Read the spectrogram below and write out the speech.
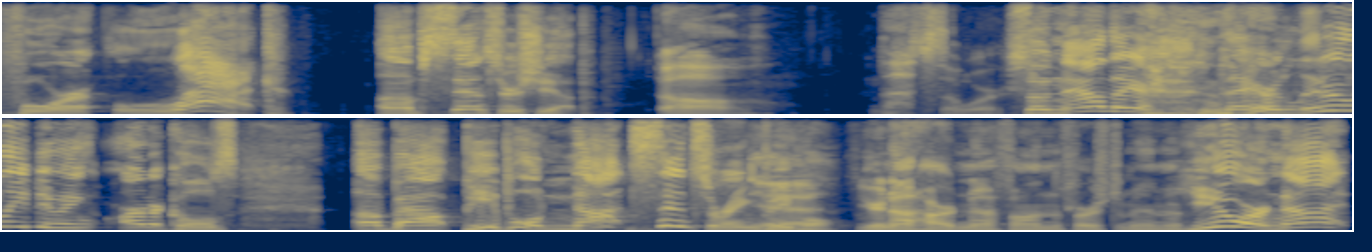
for lack of censorship. Oh, that's the worst. So now they are they are literally doing articles about people not censoring Yeah. people. You're not hard enough on the First Amendment. You are not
